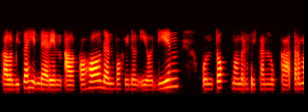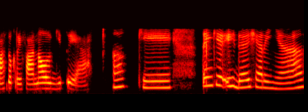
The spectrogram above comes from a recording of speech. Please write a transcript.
kalau bisa hindarin alkohol dan povidone iodin untuk membersihkan luka, termasuk rivanol gitu ya. Oke. Okay. Thank you Ida sharingnya.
